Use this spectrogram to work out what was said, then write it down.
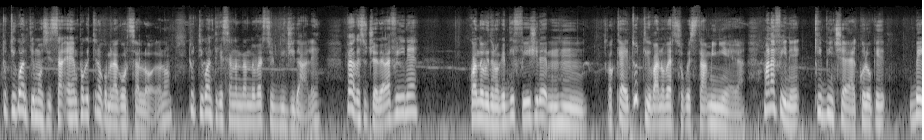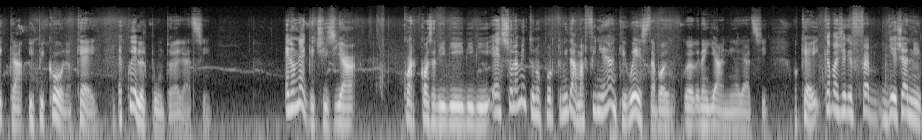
tutti quanti mo si sta, è un pochettino come la corsa all'oro, no? Tutti quanti che stanno andando verso il digitale, però che succede alla fine? Quando vedono che è difficile, mm-hmm, ok? Tutti vanno verso questa miniera, ma alla fine chi vincerà è quello che becca il piccone, ok? È quello il punto, ragazzi. E non è che ci sia qualcosa di, di, di, di, è solamente un'opportunità, ma finirà anche questa poi eh, negli anni, ragazzi. Ok? Capace che fra dieci anni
